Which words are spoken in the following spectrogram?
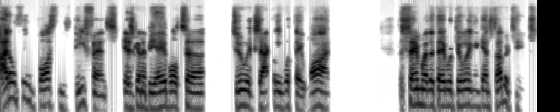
I don't think Boston's defense is going to be able to do exactly what they want the same way that they were doing against other teams.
